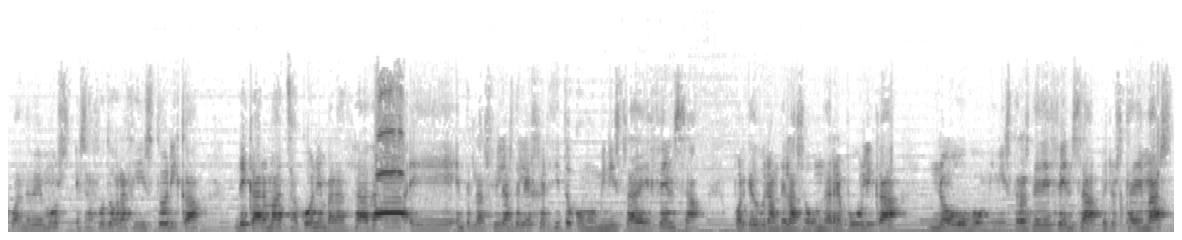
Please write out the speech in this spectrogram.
cuando vemos esa fotografía histórica de Karma Chacón embarazada eh, entre las filas del ejército como ministra de Defensa, porque durante la Segunda República no hubo ministras de Defensa, pero es que además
